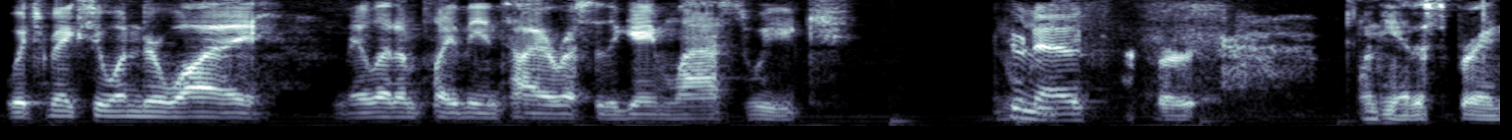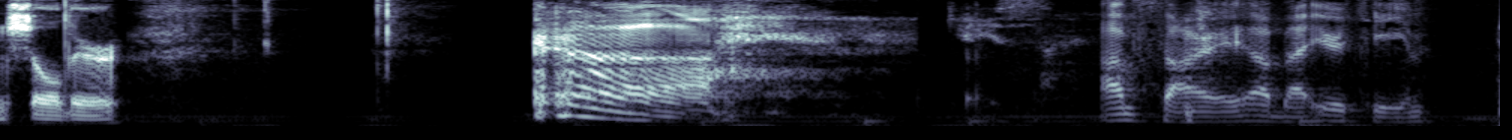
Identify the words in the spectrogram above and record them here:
which makes you wonder why They let him play the entire rest of the game last week. Who knows? When he had a sprained shoulder. I'm sorry about your team.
